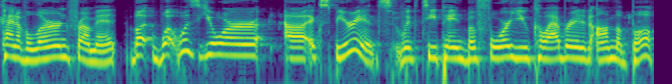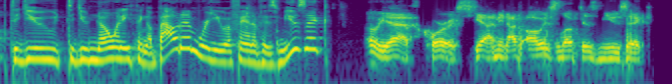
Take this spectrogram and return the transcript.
kind of learn from it. But what was your uh, experience with T Pain before you collaborated on the book? Did you did you know anything about him? Were you a fan of his music? Oh yeah, of course. Yeah, I mean, I've always loved his music.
